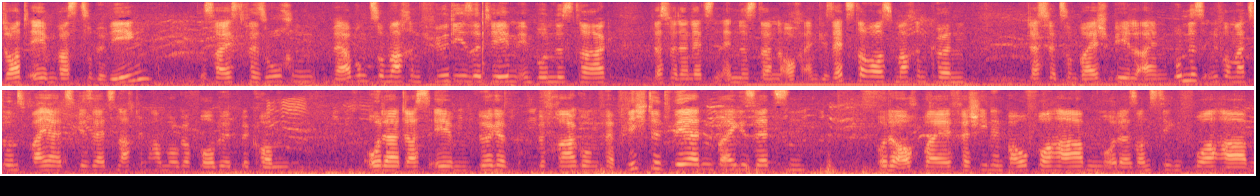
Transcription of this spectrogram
dort eben was zu bewegen. Das heißt, versuchen Werbung zu machen für diese Themen im Bundestag, dass wir dann letzten Endes dann auch ein Gesetz daraus machen können, dass wir zum Beispiel ein Bundesinformationsfreiheitsgesetz nach dem Hamburger Vorbild bekommen oder dass eben Bürgerbefragungen verpflichtet werden bei Gesetzen oder auch bei verschiedenen Bauvorhaben oder sonstigen Vorhaben,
